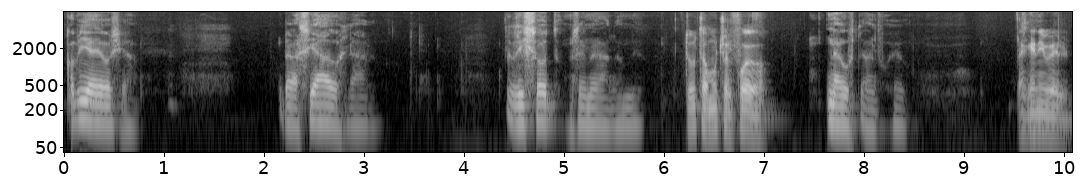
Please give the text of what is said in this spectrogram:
Comida de olla. Braseados, largos. Risotto, se me da también. ¿Te gusta mucho el fuego? Me gusta el fuego. ¿A qué nivel?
